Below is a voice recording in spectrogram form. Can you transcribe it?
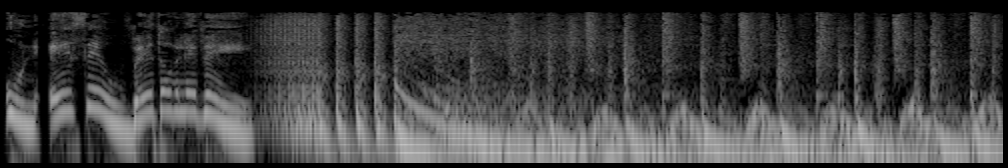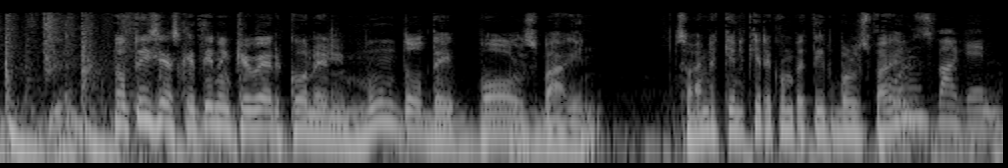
un SUVW. Noticias que tienen que ver con el mundo de Volkswagen. ¿Saben a quién quiere competir Volkswagen? Volkswagen,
